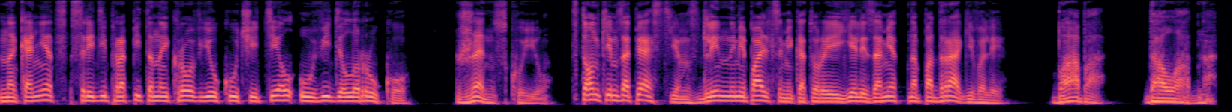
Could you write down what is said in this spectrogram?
Наконец, среди пропитанной кровью кучи тел увидел руку. Женскую. С тонким запястьем, с длинными пальцами, которые еле заметно подрагивали. «Баба? Да ладно!»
